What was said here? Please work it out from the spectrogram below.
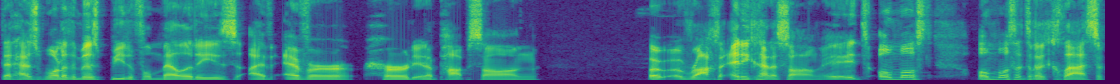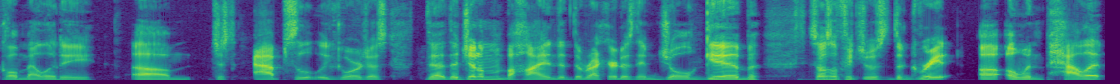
that has one of the most beautiful melodies I've ever heard in a pop song or, or rock, any kind of song. It's almost almost like a classical melody. Um, just absolutely gorgeous. The the gentleman behind the record is named Joel Gibb. This also features the great uh, Owen Pallett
